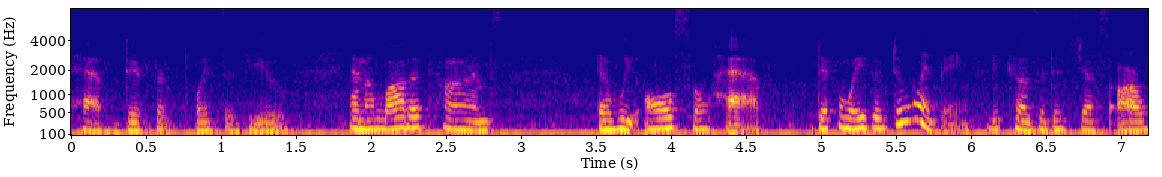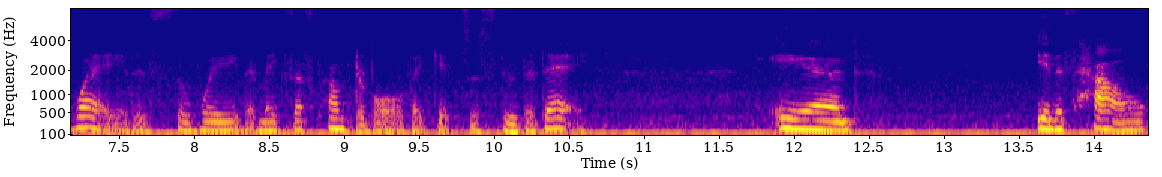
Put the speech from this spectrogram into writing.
have different points of view. And a lot of times, and we also have different ways of doing things because it is just our way. It is the way that makes us comfortable, that gets us through the day. And it is how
